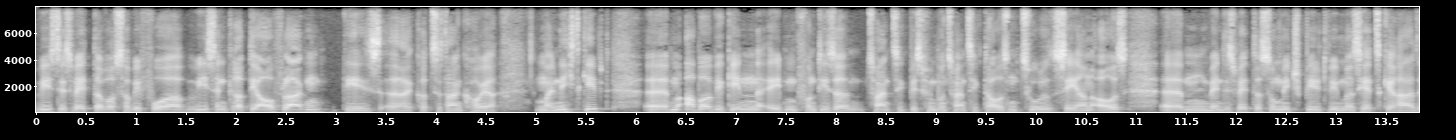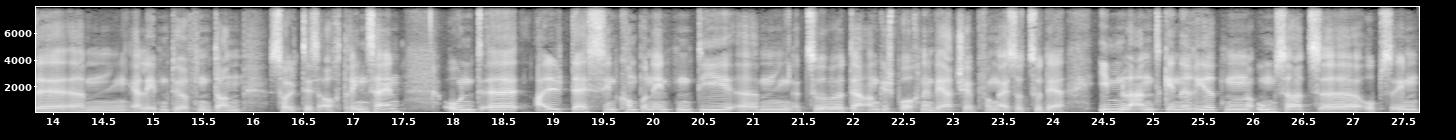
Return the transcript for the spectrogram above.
wie ist das Wetter, was habe ich vor, wie sind gerade die Auflagen, die es äh, Gott sei Dank heuer mal nicht gibt. Ähm, aber wir gehen eben von dieser 20.000 bis 25.000 Zusehern aus. Ähm, wenn das Wetter so mitspielt, wie wir es jetzt gerade erleben dürfen, dann sollte es auch drin sein. Und äh, all das sind Komponenten, die ähm, zu der angesprochenen Wertschöpfung, also zu der im Land generierten Umsatz, äh, ob es in,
